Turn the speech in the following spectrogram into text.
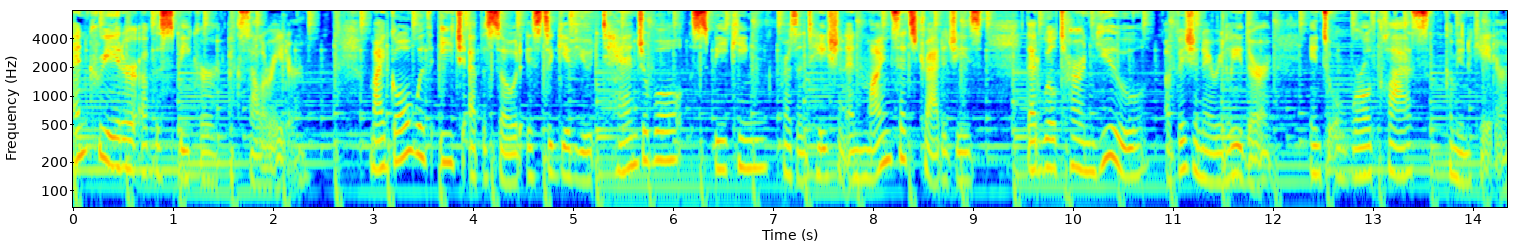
and creator of the Speaker Accelerator. My goal with each episode is to give you tangible speaking, presentation, and mindset strategies that will turn you, a visionary leader, into a world class communicator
